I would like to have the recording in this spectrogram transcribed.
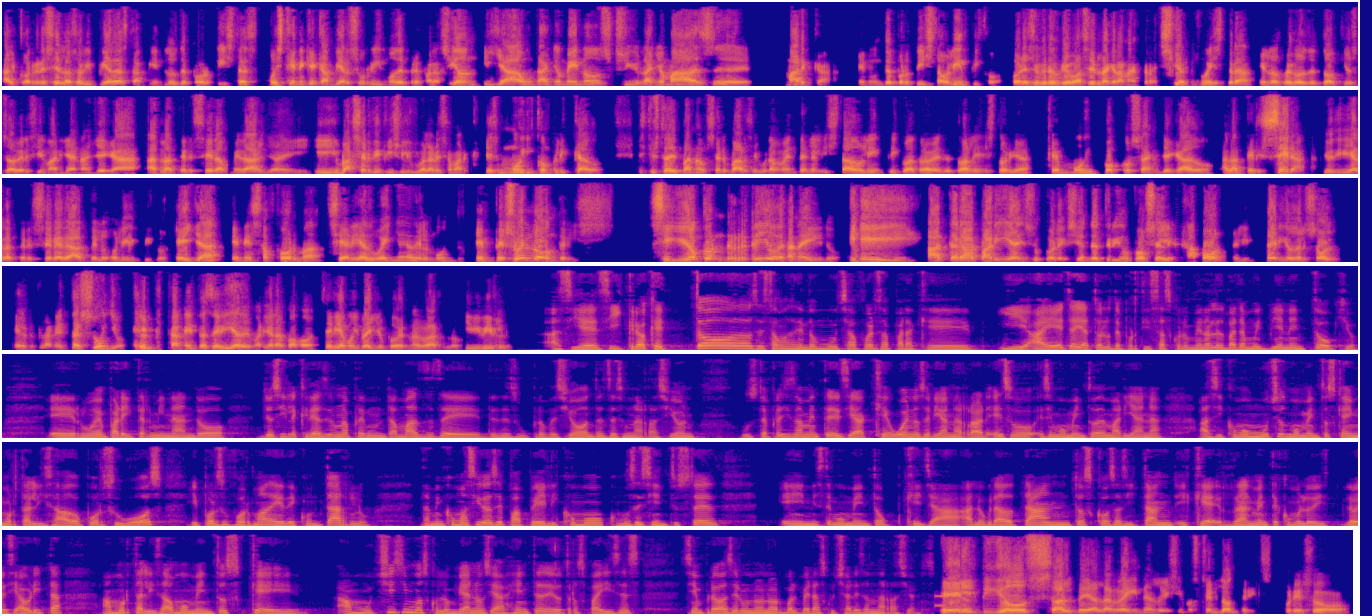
al correrse las Olimpiadas, también los deportistas pues tienen que cambiar su ritmo de preparación. Y ya un año menos y un año más eh, marca en un deportista olímpico. Por eso creo que va a ser la gran atracción nuestra en los Juegos de Tokio, saber si Mariana llega a la tercera medalla y, va a ser difícil igualar esa marca. Es muy complicado. Es que ustedes van a observar seguramente en el listado olímpico a través de toda la historia que muy pocos han llegado a la tercera, yo diría la tercera edad de los olímpicos. Ella en esa forma se haría dueña del mundo. Empezó en Londres, siguió con Río de Janeiro y atraparía en su colección de triunfos el Japón, el imperio del sol. El planeta es suyo, el planeta sería de Mariana Pajón. Sería muy bello poder narrarlo y vivirlo. Así es, y creo que todos estamos haciendo mucha fuerza para que y a ella y a todos los deportistas colombianos les vaya muy bien en Tokio. Eh, Rubén, para ir terminando, yo sí le quería hacer una pregunta más desde, desde su profesión, desde su narración usted precisamente decía qué bueno sería narrar eso, ese momento de Mariana, así como muchos momentos que ha inmortalizado por su voz y por su forma de, de contarlo. También cómo ha sido ese papel y cómo, cómo se siente usted en este momento que ya ha logrado tantas cosas y tan, y que realmente, como lo, lo decía ahorita, ha mortalizado momentos que a muchísimos colombianos y a gente de otros países siempre va a ser un honor volver a escuchar esas narraciones. El Dios salve a la reina lo hicimos en Londres, por eso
